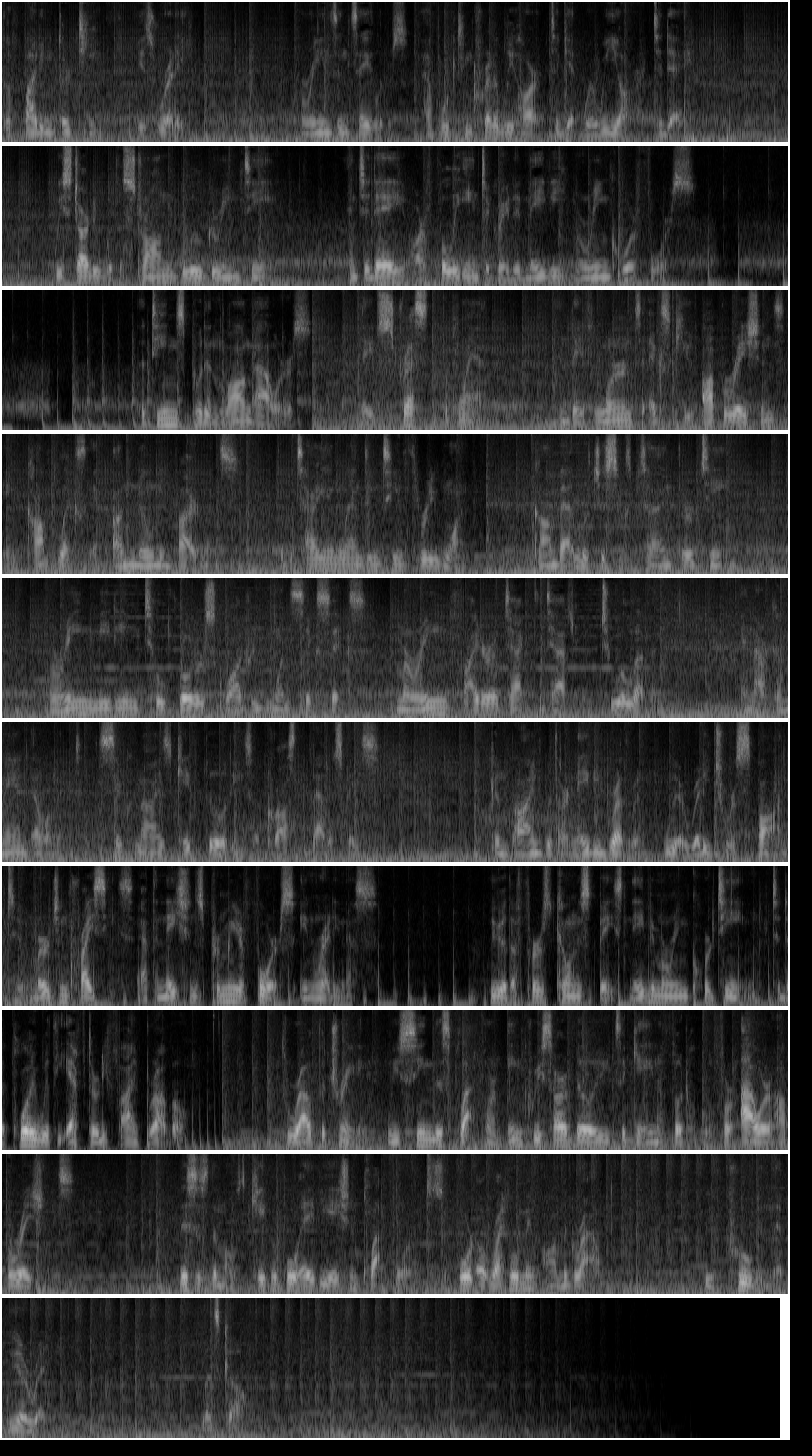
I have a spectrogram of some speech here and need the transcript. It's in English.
the Fighting 13th is ready. Marines and sailors have worked incredibly hard to get where we are today. We started with a strong blue-green team, and today are fully integrated Navy Marine Corps force. The teams put in long hours, they've stressed the plan, and they've learned to execute operations in complex and unknown environments. The Battalion Landing Team 3-1, Combat Logistics Battalion 13, Marine Medium Tilt Rotor Squadron 166, Marine Fighter Attack Detachment 211, and our command element synchronized capabilities across the battle space. Combined with our Navy brethren, we are ready to respond to emerging crises at the nation's premier force in readiness. We are the first CONUS-based Navy Marine Corps team to deploy with the F-35 Bravo. Throughout the training, we've seen this platform increase our ability to gain a foothold for our operations. This is the most capable aviation platform to support a rifleman on the ground. We've proven that we are ready. Let's go.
